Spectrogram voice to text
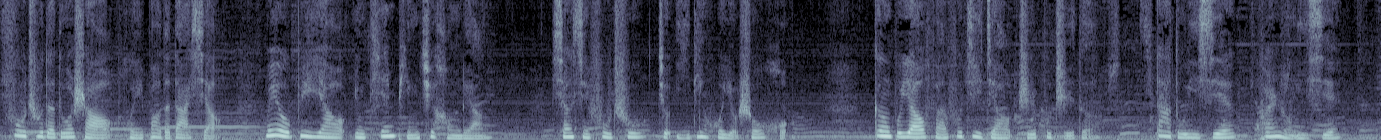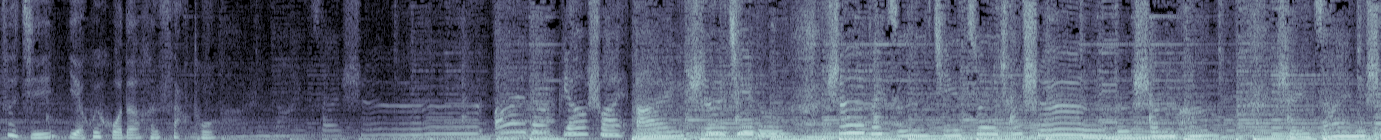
付出的多少，回报的大小，没有必要用天平去衡量。相信付出就一定会有收获，更不要反复计较值不值得。大度一些，宽容一些，自己也会活得很洒脱。的表率，爱是嫉妒，是对自己最诚实的审判。谁在你身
